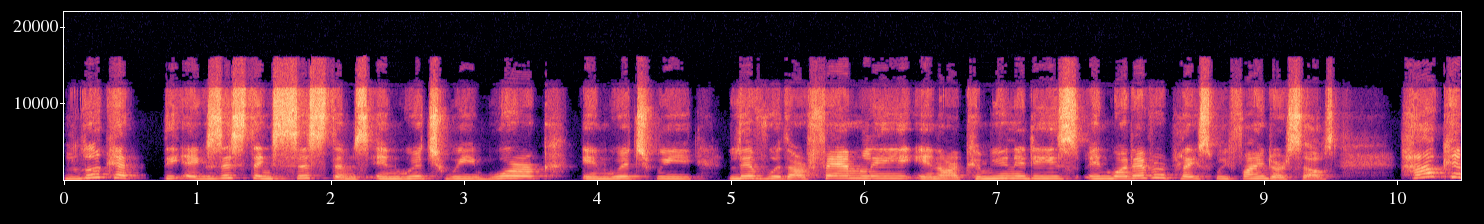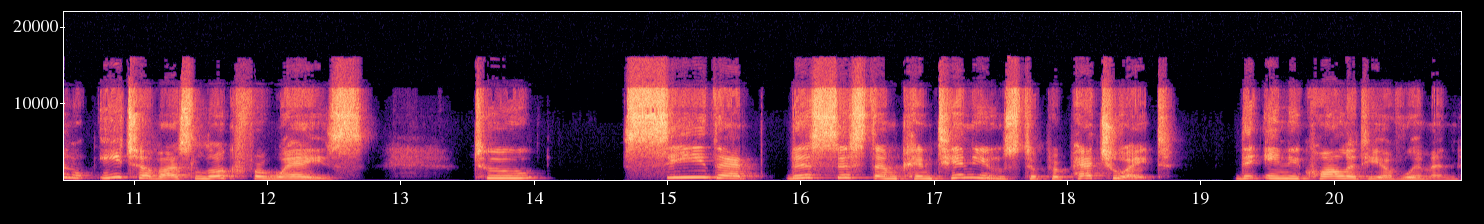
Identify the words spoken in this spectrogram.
look at the existing systems in which we work, in which we live with our family, in our communities, in whatever place we find ourselves. How can each of us look for ways to see that this system continues to perpetuate the inequality of women?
